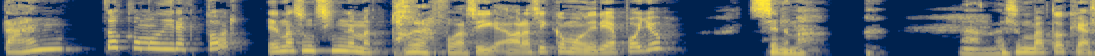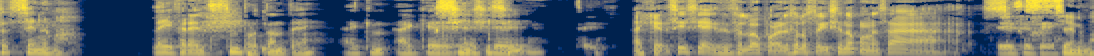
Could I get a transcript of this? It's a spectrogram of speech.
tanto como director. Es más un cinematógrafo, así. Ahora sí, como diría Pollo, cinema. Es un vato que hace cinema. La diferencia es importante. ¿eh? Hay que, hay que, sí, sí, sí. Hay que, sí, sí, por eso lo estoy diciendo con esa sí, sí, sí. cinema.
